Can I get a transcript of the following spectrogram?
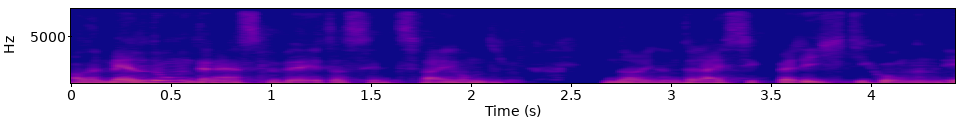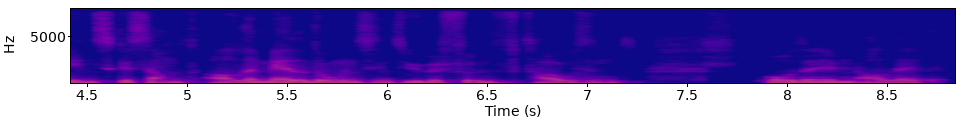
alle Meldungen der SBB, das sind 239 Berichtigungen, insgesamt alle Meldungen sind über 5000 oder eben alle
